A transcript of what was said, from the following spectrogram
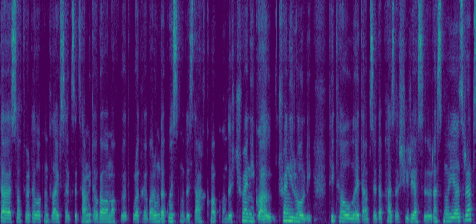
და software development life cycle-ს ამიტომ გავამახვილეთ ყურადღება რომ და გვესმოდეს და აღქმა გქონდეს ჩვენი ჩვენი როლი თითოეულ ეტაპზე და ფაზაში რას მოიაზრებს.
